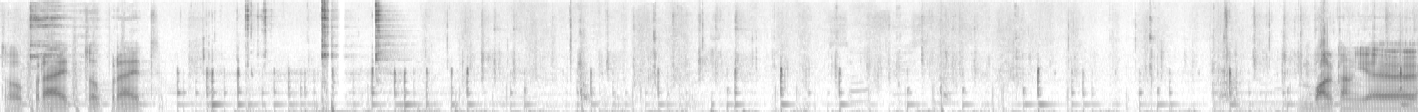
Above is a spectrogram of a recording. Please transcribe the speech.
Top right, top right. Balkan, yeah.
